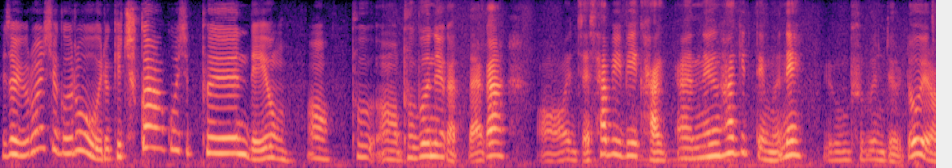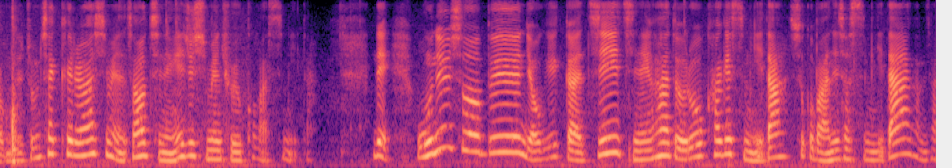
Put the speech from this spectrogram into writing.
그래서 이런 식으로 이렇게 추가하고 싶은 내용, 어, 부, 어, 부분을 갖다가 어, 이제 삽입이 가능하기 때문에 이런 부분들도 여러분들 좀 체크를 하시면서 진행해 주시면 좋을 것 같습니다. 네, 오늘 수업은 여기까지 진행하도록 하겠습니다. 수고 많으셨습니다. 감사합니다.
